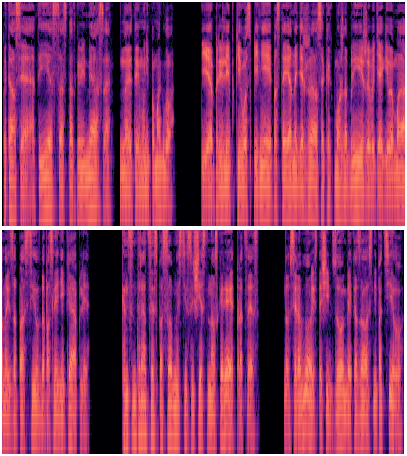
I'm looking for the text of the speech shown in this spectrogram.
пытался отъесть с остатками мяса, но это ему не помогло. Я прилип к его спине и постоянно держался как можно ближе, вытягивая ману и запас сил до последней капли. Концентрация способностей существенно ускоряет процесс. но все равно истощить зомби оказалось не под силу.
